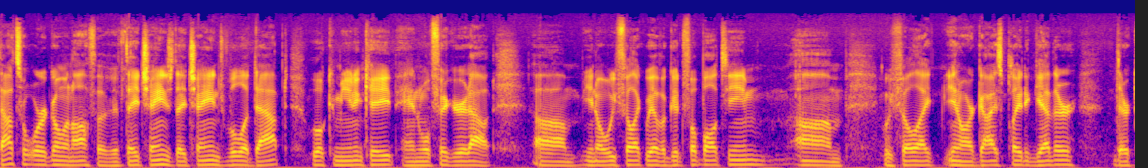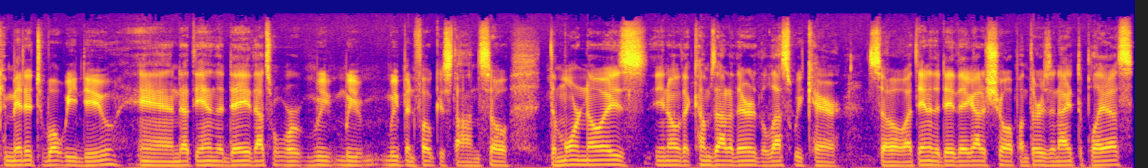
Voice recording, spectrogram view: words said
That's what we're going off of. If they change, they change. We'll adapt, we'll communicate, and we'll figure it out. Um, you know, we feel like we have a good football team. Um, we feel like, you know, our guys play together. They're committed to what we do. And at the end of the day that's what we're, we, we, we've been focused on. So the more noise you know that comes out of there the less we care. So at the end of the day they got to show up on thursday night to play us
